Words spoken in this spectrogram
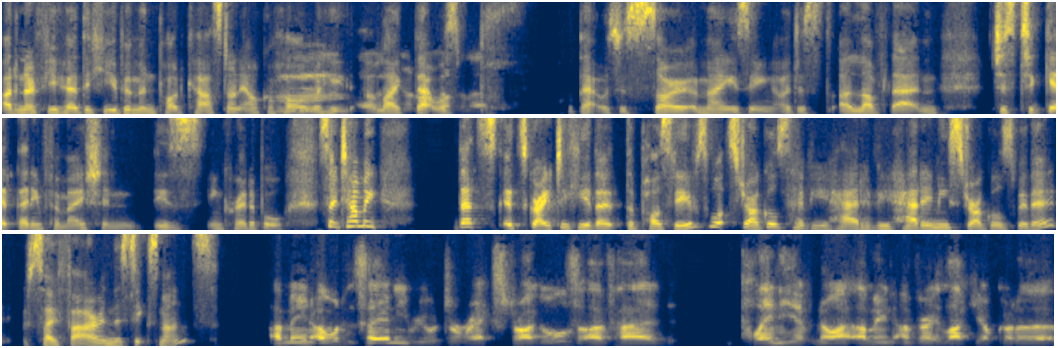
I don't know if you heard the Huberman podcast on alcohol, mm, where he, that like, that was. That was just so amazing. I just, I love that. And just to get that information is incredible. So tell me, that's it's great to hear the the positives. What struggles have you had? Have you had any struggles with it so far in the six months? I mean, I wouldn't say any real direct struggles. I've had plenty of night. I mean, I'm very lucky. I've got a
